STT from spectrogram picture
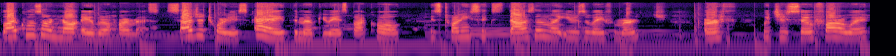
Black holes are not able to harm us. Sagittarius A, the Milky Way's black hole, is 26,000 light years away from Earth, which is so far away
